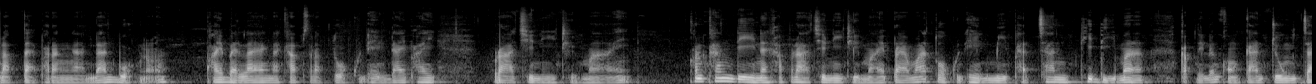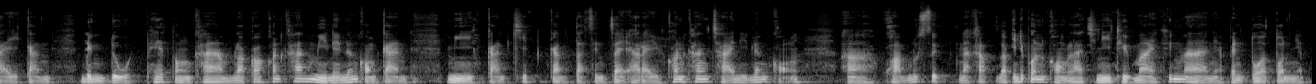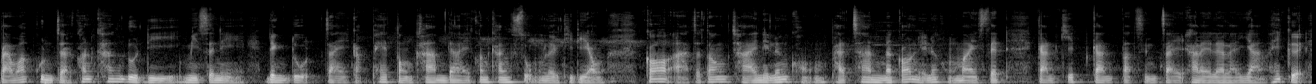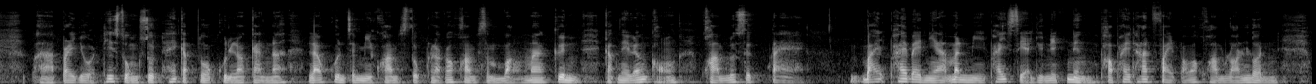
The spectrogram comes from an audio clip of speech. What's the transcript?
รับแต่พลังงานด้านบวกเนาะไพ่ใบแรกนะครับสำหรับตัวคุณเองได้ไพ่ราชินีถือไม้ ค่อนข้างดีนะครับ ราชินีถือไม้แปลว่าตัวคุณเองมีแพชชั่นที่ดีมาก กับในเรื่องของการจูงใจการดึงดูดเพศตรงข้าม แล้วก็ค่อนข้างมีในเรื่องของการมีการคิดการตัดสินใจอะไร ค่อนข้างใช้ในเรื่องของ ความรู้สึกนะครับแล้วอิทธิพลของราชินีถือไม้ขึ้นมาเนี่ยเป็นตัวตนเนี่ยแปลว่าคุณจะค่อนข้างดูดีมีเสน่ห์ดึงดูดใจกับเพศตรงข้ามได้ค่อนข้างสูงเลยทีเดียว ก็อาจจะต้องใช้ในเรื่องของแพชชั่น แล้วก็ในเรื่องของ mindset การคิดการตัดสินใจอะไรหลาย ๆ อย่าง ให้เกิดประโยชน์ที่สูงสุดให้กับตัวคุณแล้วกันนะแล้วคุณจะมีความสุขแล้วก็ความสมหวังมากขึ้น กับในเรื่องของความรู้สึกแต่ ใบไพ่ใบนี้มันมีไพ่เสียอยู่นิดหนึ่งเพราะไพ่ธาตุไฟแปลว่าความร้อนรน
